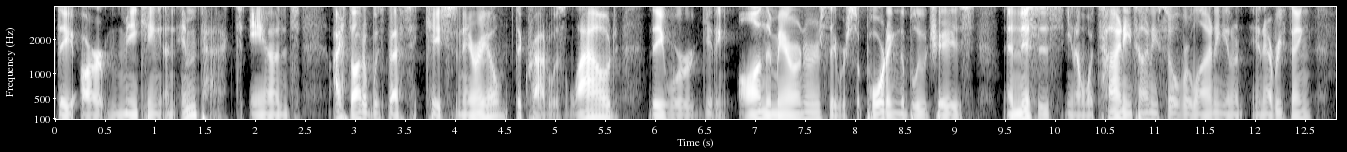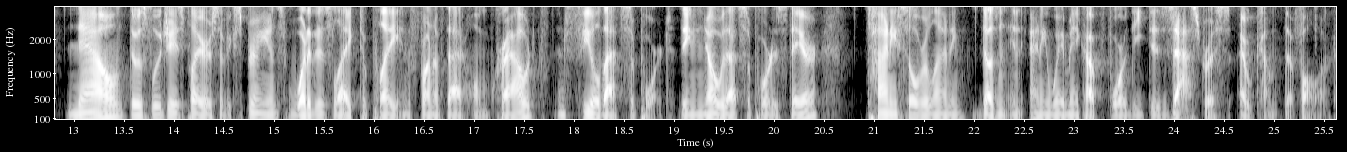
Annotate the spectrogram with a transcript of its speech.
They are making an impact. And I thought it was best case scenario. The crowd was loud. They were getting on the Mariners. They were supporting the Blue Jays. And this is, you know, a tiny, tiny silver lining in, in everything. Now, those Blue Jays players have experienced what it is like to play in front of that home crowd and feel that support. They know that support is there. Tiny silver lining doesn't in any way make up for the disastrous outcome that followed.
